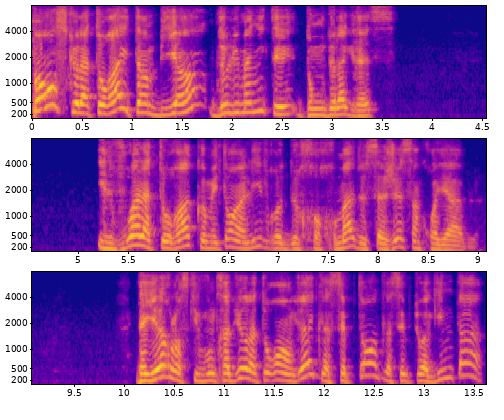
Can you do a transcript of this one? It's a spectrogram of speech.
pensent que la Torah est un bien de l'humanité, donc de la Grèce. Ils voient la Torah comme étant un livre de chorma, de sagesse incroyable. D'ailleurs, lorsqu'ils vont traduire la Torah en grec, la Septante, la Septuaginta,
